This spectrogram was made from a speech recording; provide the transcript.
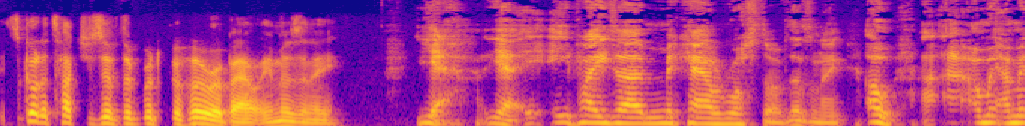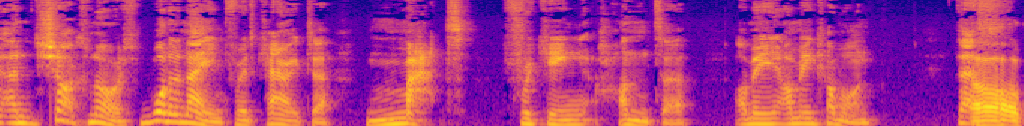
it's got the touches of the Rutger Hauer about him, isn't he? Yeah, yeah, he plays uh, Mikhail Rostov, doesn't he? Oh, I, I mean, I mean, and Chuck Norris, what a name for his character, Matt freaking Hunter. I mean, I mean, come on, that's Oh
